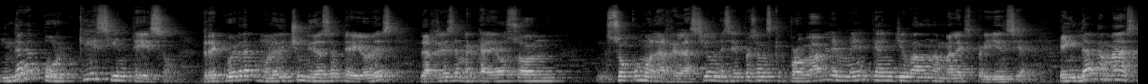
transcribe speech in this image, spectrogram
Indaga por qué siente eso. Recuerda, como le he dicho en videos anteriores, las redes de mercadeo son, son como las relaciones. Hay personas que probablemente han llevado una mala experiencia. E indaga más.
